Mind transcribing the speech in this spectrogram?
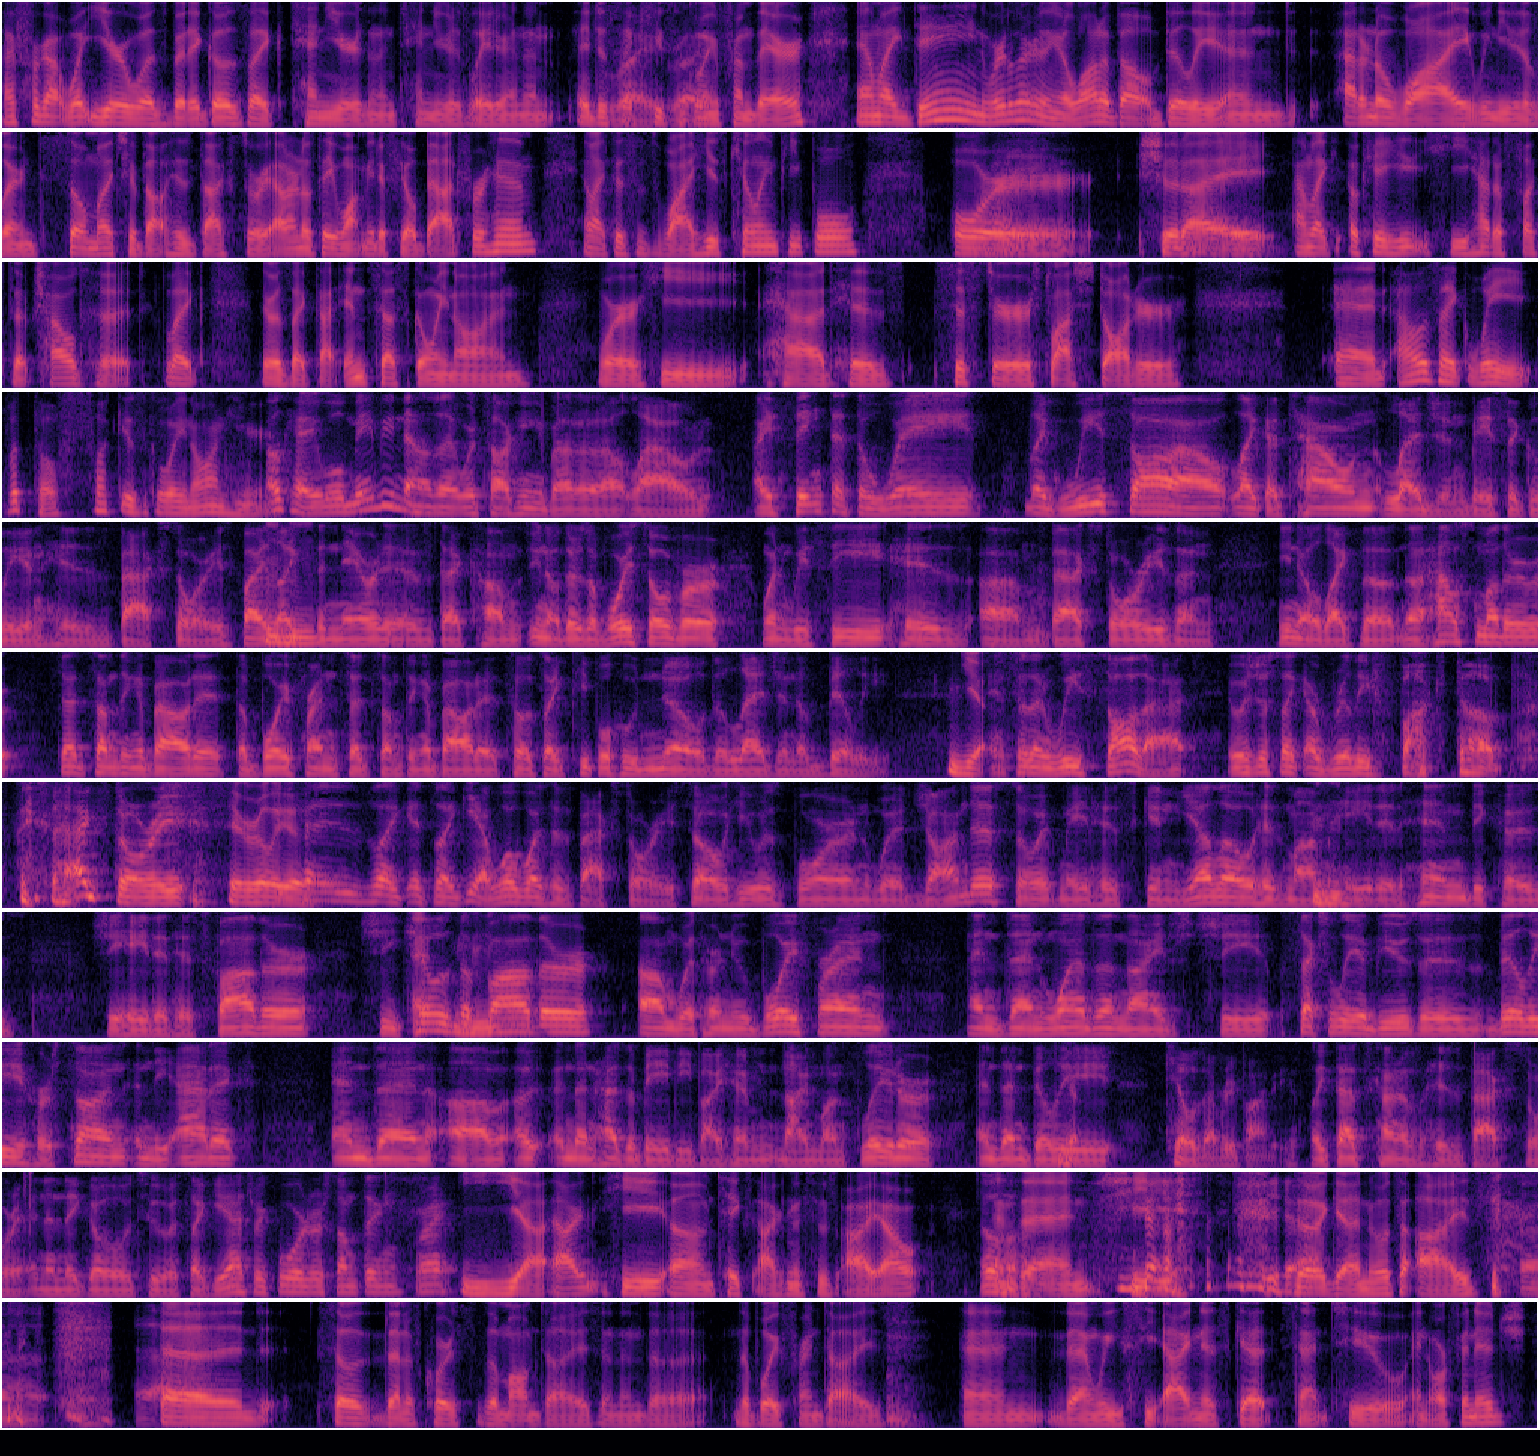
I forgot what year it was, but it goes like ten years and then ten years later, and then it just like keeps right. going from there. And I'm like, dang, we're learning a lot about Billy, and I don't know why we needed to learn so much about his backstory. I don't know if they want me to feel bad for him, and like this is why he's killing people, or should I? I'm like, okay, he he had a fucked up childhood. Like there was like that incest going on, where he had his sister slash daughter, and I was like, wait, what the fuck is going on here? Okay, well, maybe now that we're talking about it out loud, I think that the way, like, we saw out like a town legend basically in his backstories by like the narrative that comes, you know, there's a voiceover when we see his um, backstories, and, you know, like the, the house mother said something about it, the boyfriend said something about it. So it's like people who know the legend of Billy. Yes. And so then we saw that. It was just like a really fucked up backstory. It really is. Because like it's like yeah, what was his backstory? So he was born with jaundice, so it made his skin yellow. His mom Mm-hmm. hated him because she hated his father. She kills the mm-hmm. father um, with her new boyfriend, and then one of the nights she sexually abuses Billy, her son, in the attic, and then uh, uh, and then has a baby by him nine months later, and then Billy kills everybody. Like that's kind of his backstory, and then they go to a psychiatric ward or something, right? Yeah, I, he um, takes Agnes's eye out, Oh. and then she. So again, with the eyes, Uh, and so then of course the mom dies, and then the the boyfriend dies, and then we see Agnes get sent to an orphanage,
